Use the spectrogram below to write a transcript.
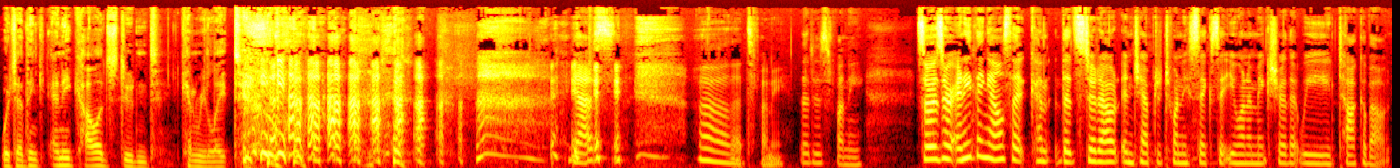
which I think any college student can relate to. yes Oh, that's funny. That is funny. So, is there anything else that can, that stood out in chapter 26 that you want to make sure that we talk about?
